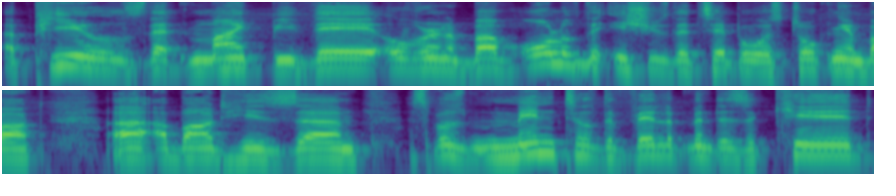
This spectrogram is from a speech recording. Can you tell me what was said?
appeals that might be there, over and above all of the issues that Seppo was talking about, uh, about his, um, I suppose, mental development as a kid,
